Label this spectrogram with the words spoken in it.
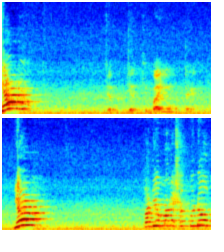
Ya, cek cek si banyu teh ya. Kadi mana sakedong?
